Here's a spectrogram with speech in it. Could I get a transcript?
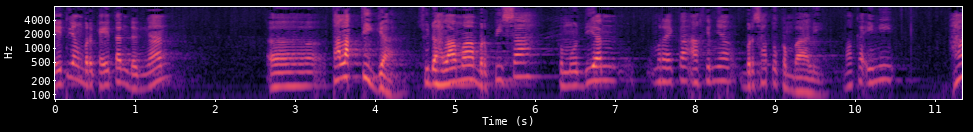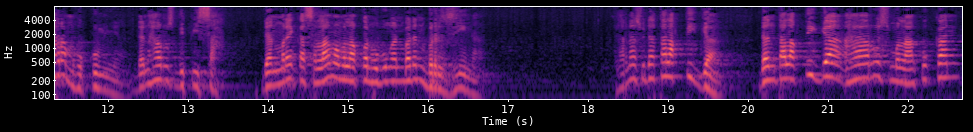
yaitu yang berkaitan dengan uh, talak tiga. Sudah lama berpisah kemudian mereka akhirnya bersatu kembali maka ini haram hukumnya dan harus dipisah dan mereka selama melakukan hubungan badan berzina. Karena sudah talak tiga dan talak tiga harus melakukan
